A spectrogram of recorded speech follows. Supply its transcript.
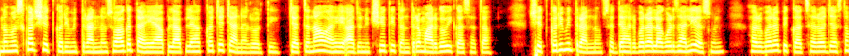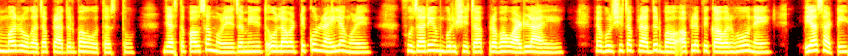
नमस्कार शेतकरी मित्रांनो स्वागत आहे आपल्या आपल्या हक्काच्या चॅनलवरती ज्याचं नाव आहे आधुनिक शेती तंत्र मार्ग विकासाचा. शेतकरी मित्रांनो सध्या हरभरा लागवड झाली असून हरभरा पिकात सर्वात जास्त मर रोगाचा प्रादुर्भाव होत असतो. जास्त पावसामुळे जमिनीत ओलावा टिकून राहिल्यामुळे फुजारियम बुरशीचा प्रभाव वाढला आहे. या बुरशीचा प्रादुर्भाव आपल्या पिकावर होऊ नये यासाठी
